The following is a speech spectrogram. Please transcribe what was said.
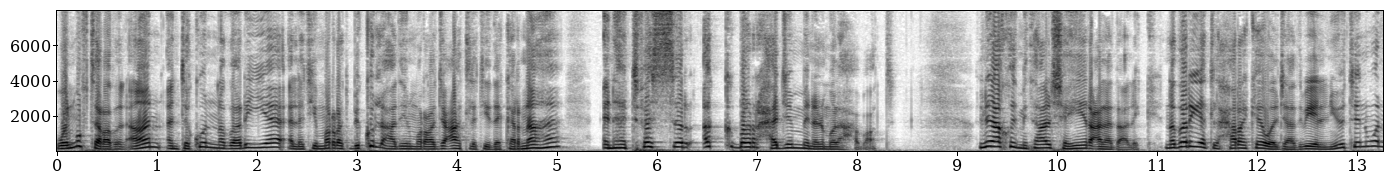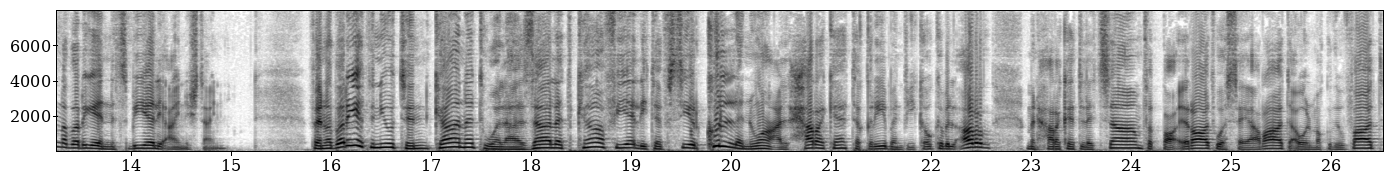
والمفترض الآن أن تكون النظرية التي مرت بكل هذه المراجعات التي ذكرناها أنها تفسر أكبر حجم من الملاحظات. لنأخذ مثال شهير على ذلك. نظرية الحركة والجاذبية لنيوتن والنظرية النسبية لأينشتاين. فنظرية نيوتن كانت ولا زالت كافية لتفسير كل أنواع الحركة تقريبا في كوكب الأرض من حركة الأجسام في الطائرات والسيارات أو المقذوفات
